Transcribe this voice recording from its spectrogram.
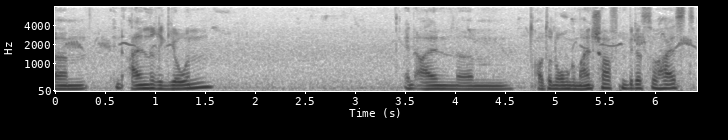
ähm, in allen Regionen, in allen ähm, autonomen Gemeinschaften, wie das so heißt.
